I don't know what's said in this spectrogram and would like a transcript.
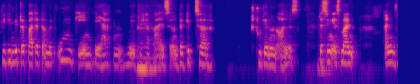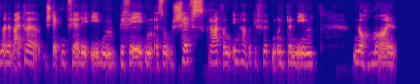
Wie die Mitarbeiter damit umgehen werden, möglicherweise. Mhm. Und da gibt's ja Studien und alles. Deswegen ist mein, eines meiner weiteren Steckenpferde eben befähigen, also Chefs, gerade von inhabergeführten Unternehmen, nochmal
